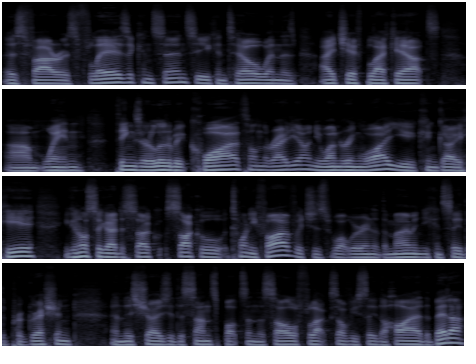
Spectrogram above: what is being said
as far as flares are concerned. So you can tell when there's HF blackouts, um, when things are a little bit quiet on the radio and you're wondering why, you can go here. You can also go to cycle, cycle 25, which is what we're in at the moment. You can see the progression, and this shows you the sunspots and the solar flux. Obviously, the higher the better.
